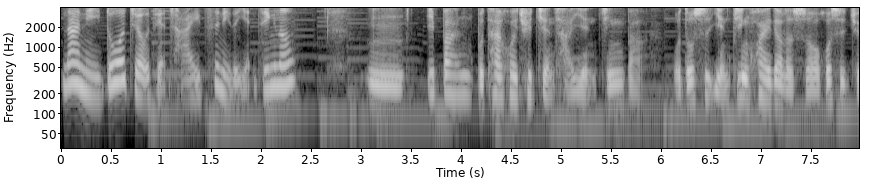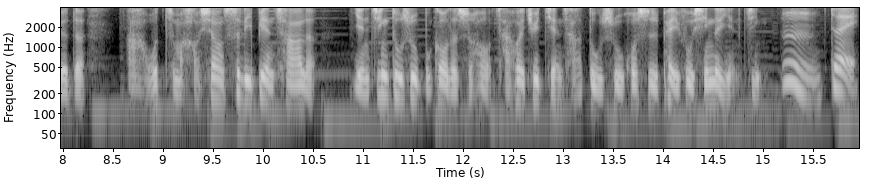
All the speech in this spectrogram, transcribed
那你多久检查一次你的眼睛呢？嗯，一般不太会去检查眼睛吧。我都是眼镜坏掉的时候，或是觉得啊，我怎么好像视力变差了，眼镜度数不够的时候，才会去检查度数或是配副新的眼镜。嗯，对，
